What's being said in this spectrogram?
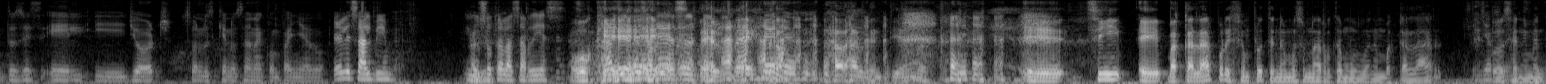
Entonces, él y George son los que nos han acompañado. Él es Albi. Y nosotros las ardillas. Ok, las perfecto. Ahora lo entiendo. Eh, sí, eh, Bacalar, por ejemplo, tenemos una ruta muy buena en Bacalar. Sí, ya Espero se también.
